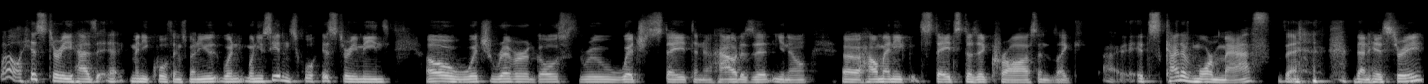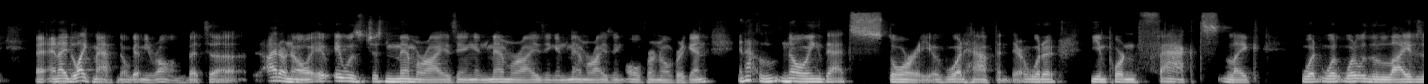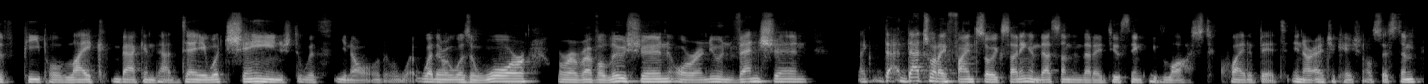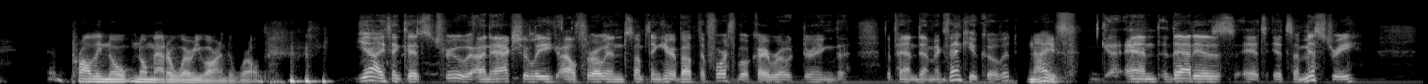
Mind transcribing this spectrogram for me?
well, history has uh, many cool things. When you when when you see it in school, history means oh, which river goes through which state and how does it, you know, uh, how many states does it cross, and like it's kind of more math than than history. And I like math, don't get me wrong, but uh, I don't know. It, it was just memorizing and memorizing and memorizing over and over again, and not knowing that story of what happened there. What are the important facts like? What what what were the lives of people like back in that day? What changed with you know whether it was a war or a revolution or a new invention? Like that that's what i find so exciting and that's something that i do think we've lost quite a bit in our educational system probably no no matter where you are in the world. Yeah i think that's true and actually i'll throw in something here about the fourth book i wrote during the, the pandemic. Thank you covid. Nice. And that is it's it's a mystery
